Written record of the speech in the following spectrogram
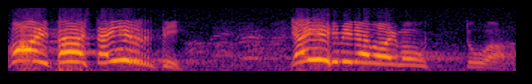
voi päästä irti. Ja ihminen voi muuttua muuttua.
